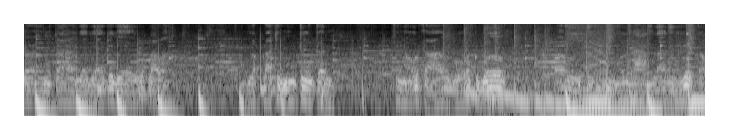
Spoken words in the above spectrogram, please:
ờ, người ta về về cái về bắt đầu là lập ra chương chương trình. Xin hỗ trợ của trung ương mình làm lên những cái chỗ.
